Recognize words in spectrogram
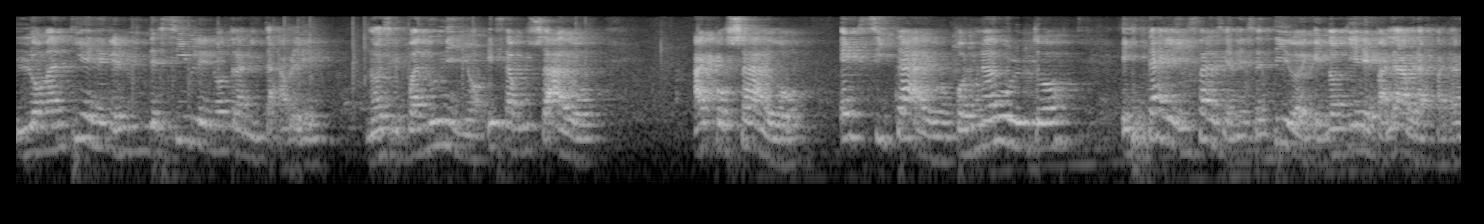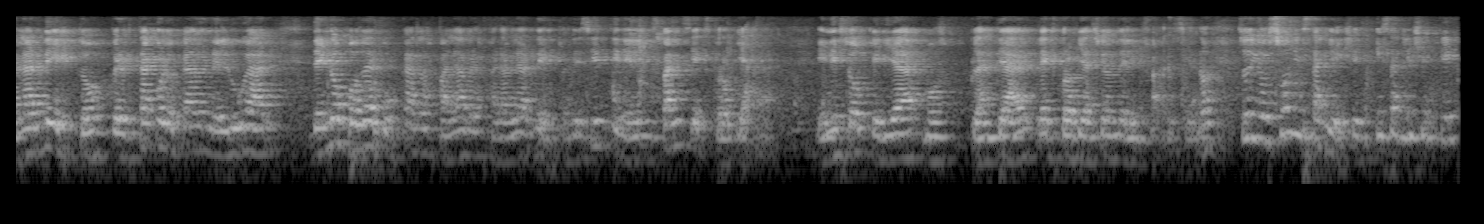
lo mantienen en lo indecible, no tramitable. ¿No? Es decir, cuando un niño es abusado, acosado, excitado por un adulto, está en la infancia en el sentido de que no tiene palabras para hablar de esto, pero está colocado en el lugar de no poder buscar las palabras para hablar de esto, es decir, tiene la infancia expropiada. En eso queríamos plantear la expropiación de la infancia. ¿no? Entonces son esas leyes, esas leyes que,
